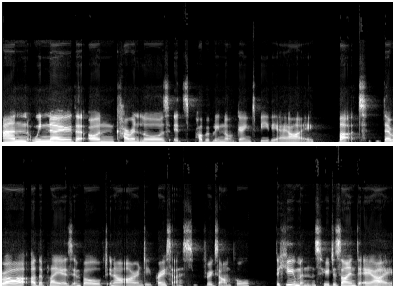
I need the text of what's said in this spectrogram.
And we know that on current laws, it's probably not going to be the AI, but there are other players involved in our R&D process. For example, the humans who designed the AI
